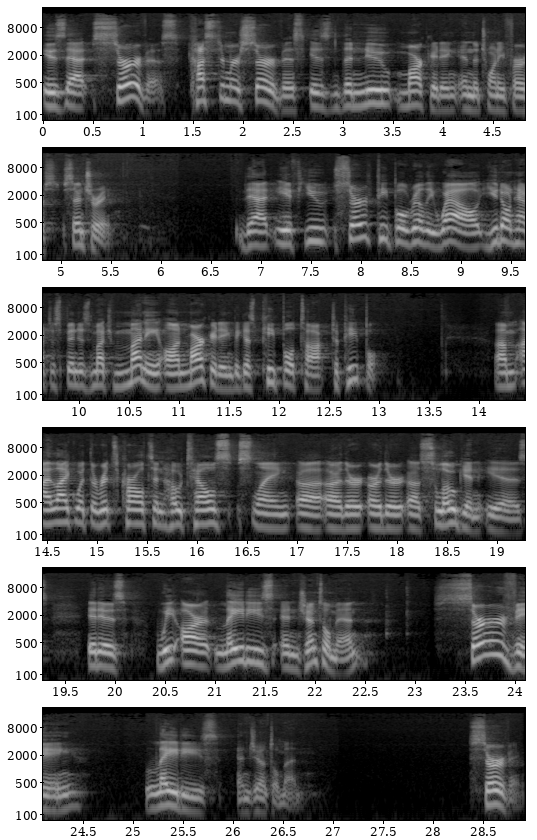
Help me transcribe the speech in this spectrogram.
is that service, customer service is the new marketing in the 21st century. That if you serve people really well, you don't have to spend as much money on marketing because people talk to people. Um, I like what the Ritz Carlton Hotels slang uh, or their, or their uh, slogan is. It is, We are ladies and gentlemen serving ladies and gentlemen. Serving.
